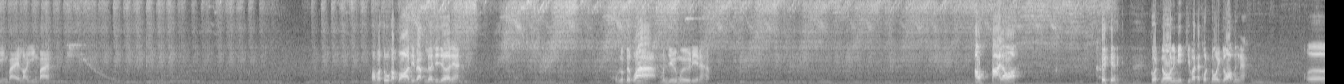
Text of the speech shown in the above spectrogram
ยิงไปหล่อยิงไป พอมาสู้กับบอลที่แบบเลือดเยอะๆเนี่ย ผมรู้สึกว่ามันยื้อมือดีนะครับเอ้า ตายแล้วเหรอ กดโนลิมิตคิดว่าจะกดโนอีกรอบหนึ่งนะ เออ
